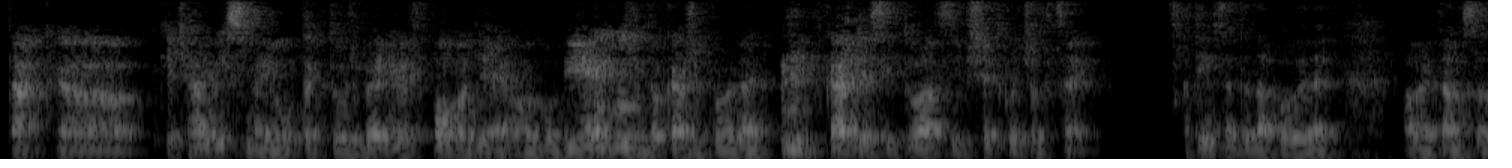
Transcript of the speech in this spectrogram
tak eh, keď ho aj vysmejú, tak to už berie v pohode, lebo vie, Mhm. že dokáže povedať v každej situácii všetko, čo chce. A tým chcem teda povedať, pamätám sa,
